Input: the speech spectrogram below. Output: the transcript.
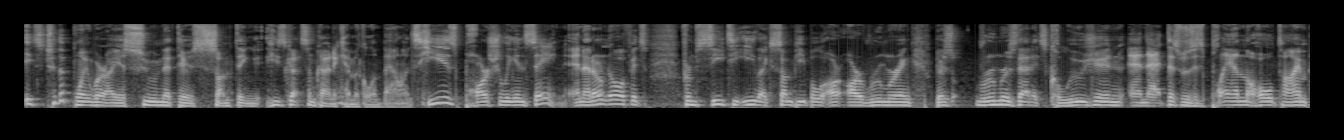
it's to the point where I assume that there's something he's got some kind of chemical imbalance. He is partially insane. And I don't know if it's from CTE like some people are, are rumoring. There's rumors that it's collusion and that this was his plan the whole time.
